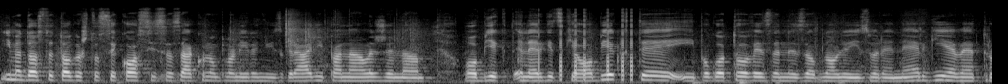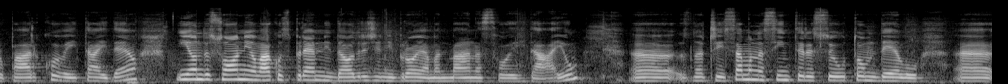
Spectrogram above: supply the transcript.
ima dosta toga što se kosi sa zakonom o planiranju i izgradnji, pa naleže na objekt, energetske objekte i pogotovo vezane za obnovljive izvore energije, vetroparkove i taj deo. I onda su oni ovako spremni da određeni broj amandmana svojih daju. E, Znači, samo nas interesuje u tom delu, e,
